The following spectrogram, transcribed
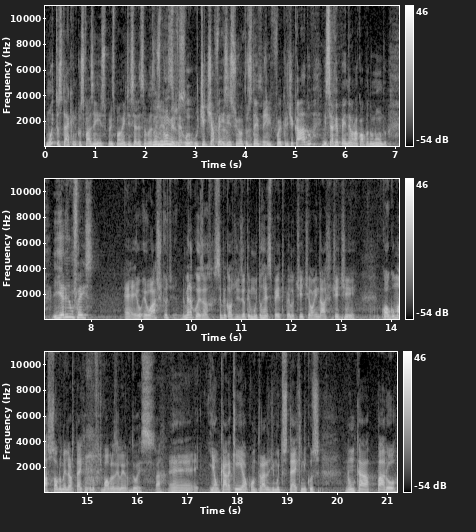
Muitos técnicos fazem isso, principalmente em seleção brasileira. Nos números. O, o Tite já fez isso em outros tempos Sim. e foi criticado e se arrependeu na Copa do Mundo. E ele não fez. É, eu, eu acho que. Primeira coisa, sempre gosto de dizer, eu tenho muito respeito pelo Tite. Eu ainda acho o Tite com alguma sobra o melhor técnico do futebol brasileiro. Dois. Tá? É, e é um cara que, ao contrário de muitos técnicos, nunca parou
